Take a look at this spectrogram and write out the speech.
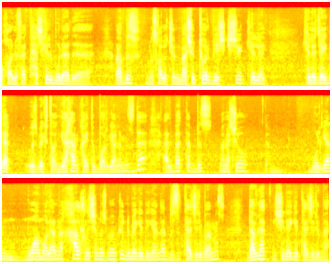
muxolifat tashkil bo'ladi. Va biz misol uchun mana shu to'rt besh kishi kelajakda o'zbekistonga ham qaytib borganimizda albatta biz mana shu ehm, bo'lgan muammolarni hal qilishimiz mumkin. Nimaga deganda bizni tajribamiz davlat ishidagi tajriba.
